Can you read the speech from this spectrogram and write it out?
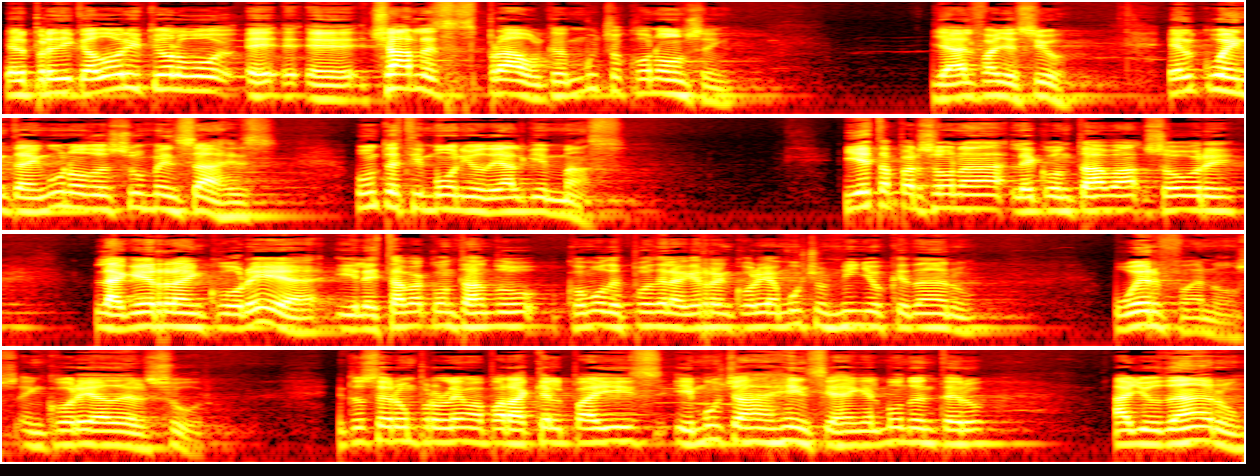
El predicador y teólogo eh, eh, eh, Charles Sproul, que muchos conocen, ya él falleció, él cuenta en uno de sus mensajes un testimonio de alguien más. Y esta persona le contaba sobre la guerra en Corea y le estaba contando cómo después de la guerra en Corea muchos niños quedaron huérfanos en Corea del Sur. Entonces era un problema para aquel país y muchas agencias en el mundo entero ayudaron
